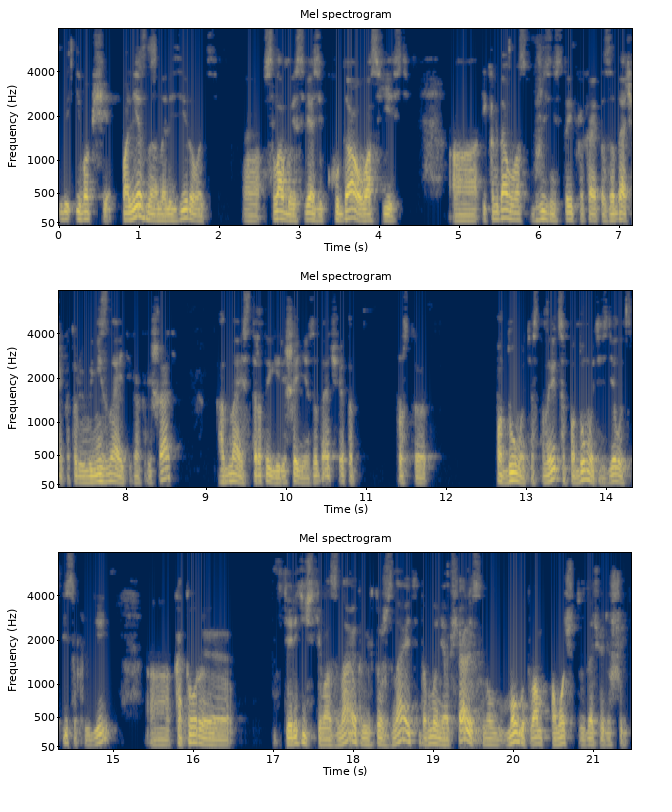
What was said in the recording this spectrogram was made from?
и вообще полезно анализировать слабые связи куда у вас есть. И когда у вас в жизни стоит какая-то задача, которую вы не знаете, как решать, одна из стратегий решения задачи – это просто подумать, остановиться, подумать и сделать список людей, которые теоретически вас знают, вы их тоже знаете, давно не общались, но могут вам помочь эту задачу решить.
